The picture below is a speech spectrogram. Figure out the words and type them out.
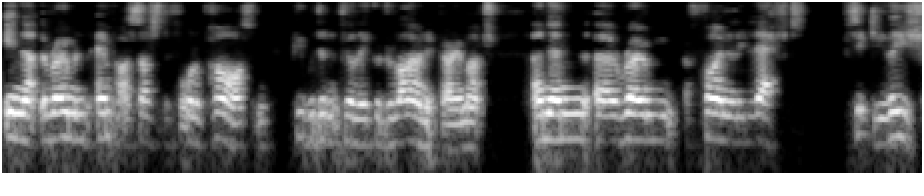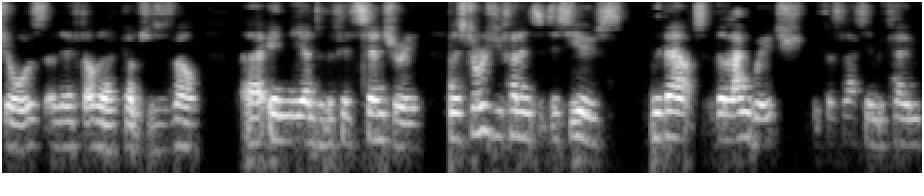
in that the Roman Empire started to fall apart and people didn't feel they could rely on it very much. And then uh, Rome finally left, particularly these shores, and left other countries as well, uh, in the end of the fifth century. And astrology fell into disuse without the language, because Latin became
